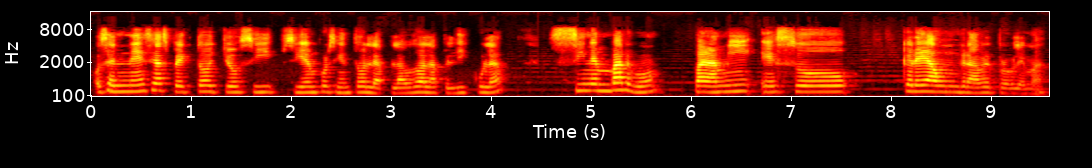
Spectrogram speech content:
O sea, en ese aspecto yo sí 100% le aplaudo a la película. Sin embargo, para mí eso crea un grave problema,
